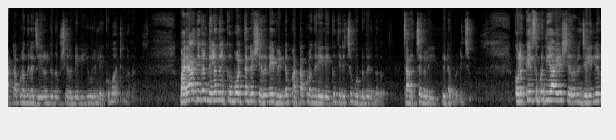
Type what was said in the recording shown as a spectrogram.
അട്ടക്കുളങ്ങര ജയിലിൽ നിന്നും ഷെറിനെ വിയൂരിലേക്ക് മാറ്റുന്നത്. പരാതികൾ നിലനിൽക്കുമ്പോൾ തന്നെ ഷെറിനെ വീണ്ടും അട്ടക്കുളങ്ങരയിലേക്ക് തിരിച്ചു കൊണ്ടുവരുന്നതും ചർച്ചകളിൽ ഇടം പിടിച്ചു. കൊലക്കേസ് പ്രതിയായ ഷെറിൽ ജയിലിൽ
